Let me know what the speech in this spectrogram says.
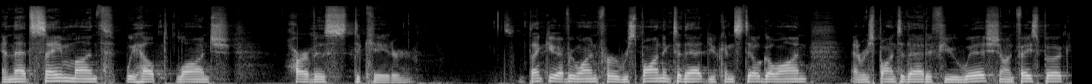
And that same month, we helped launch Harvest Decatur. So thank you, everyone, for responding to that. You can still go on and respond to that if you wish on Facebook.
